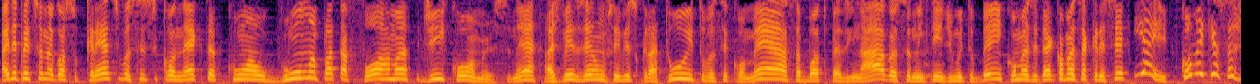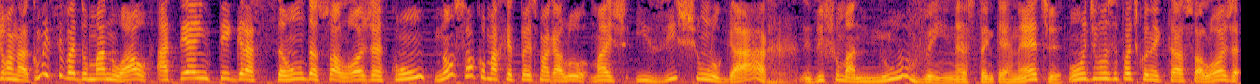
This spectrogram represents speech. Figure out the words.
Aí depois seu negócio cresce, você se conecta com alguma plataforma de e-commerce, né? Às vezes é um serviço gratuito, você começa, bota o pezinho na água, você não entende muito bem, começa a ideia, começa a crescer. E aí, como é que é essa jornada? Como é que você vai do manual até a integração da sua loja com, não só com o Marketplace Magalu, mas existe um lugar, existe uma nuvem nesta internet onde você pode conectar a sua loja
